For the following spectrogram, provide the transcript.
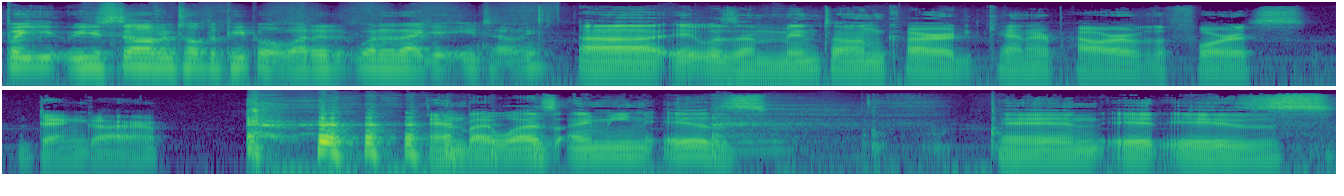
But you, you still haven't told the people what did what did I get you, Tony? Uh, it was a mint on card Kenner Power of the Force Dengar. and by was I mean is. And it is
